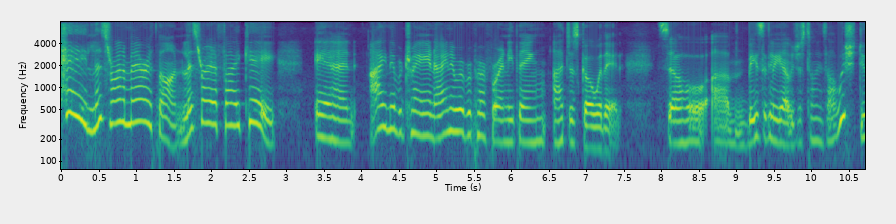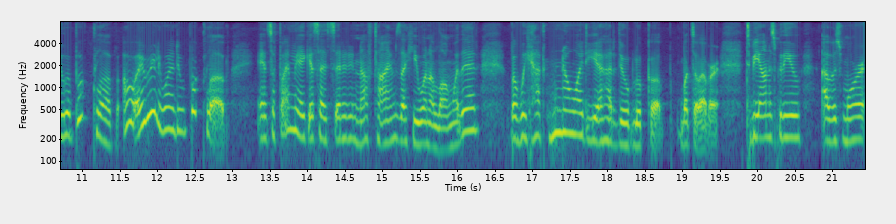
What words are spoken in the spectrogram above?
hey, let's run a marathon, let's run a 5K, and I never train, I never prepare for anything. I just go with it. So um, basically, I was just telling Sal, we should do a book club. Oh, I really want to do a book club. And so finally, I guess I said it enough times that he went along with it. But we have no idea how to do a book club whatsoever. To be honest with you, I was more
